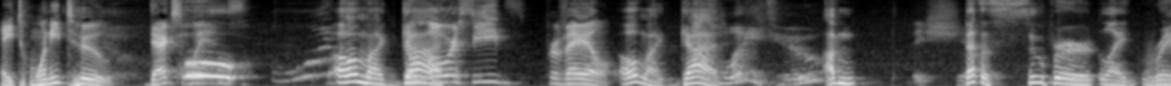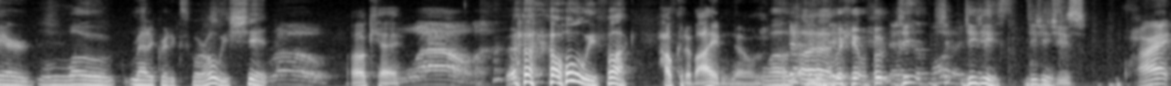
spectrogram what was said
a 22. Dex wins. Oh my The god. lower seeds prevail. oh my god. 22? I'm Shit. that's a super like rare low Metacritic score. Holy shit. Bro. Okay. Wow. Holy fuck. How could have I known? Well, uh, That's G- the point. G- GG's. GG's. All right,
